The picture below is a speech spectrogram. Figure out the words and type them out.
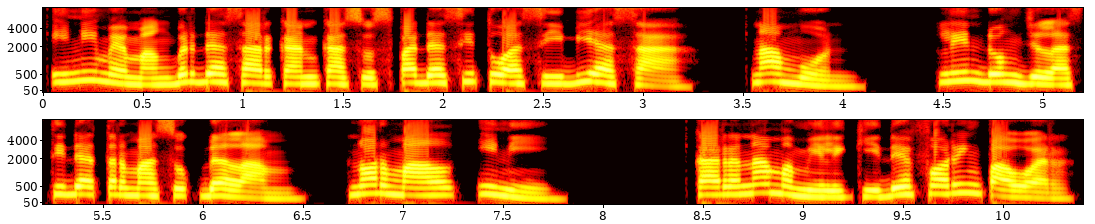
Ini memang berdasarkan kasus pada situasi biasa. Namun, Lindong jelas tidak termasuk dalam normal ini. Karena memiliki devouring power,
